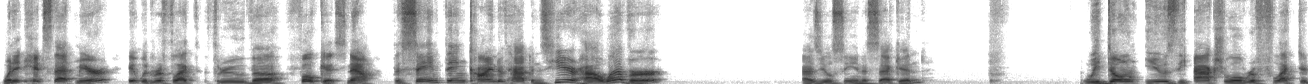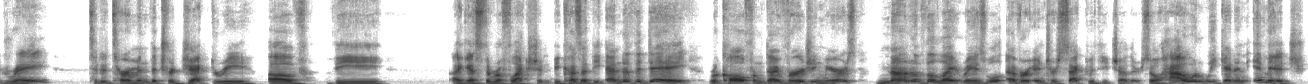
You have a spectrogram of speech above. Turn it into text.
when it hits that mirror, it would reflect through the focus. Now, the same thing kind of happens here. However, as you'll see in a second, we don't use the actual reflected ray to determine the trajectory of the I guess, the reflection. Because at the end of the day, recall from diverging mirrors, none of the light rays will ever intersect with each other. So, how would we get an image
